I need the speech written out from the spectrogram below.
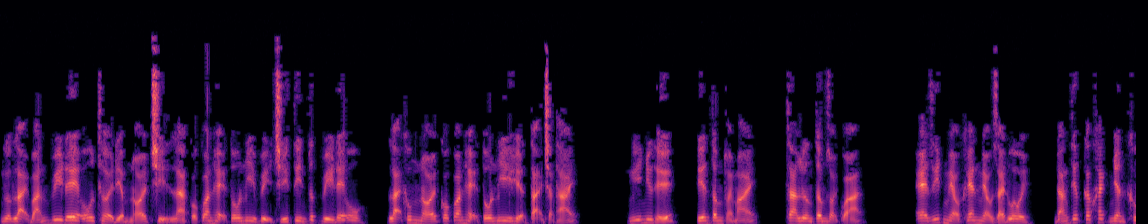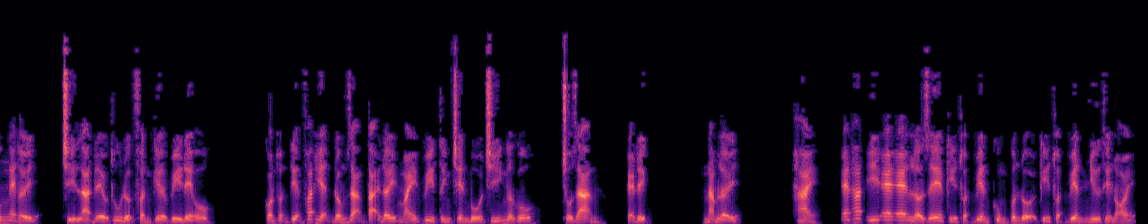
Ngược lại bán video thời điểm nói chỉ là có quan hệ Tony vị trí tin tức video, lại không nói có quan hệ Tony hiện tại trạng thái. Nghĩ như thế, yên tâm thoải mái, ta lương tâm giỏi quá ezit mèo khen mèo dài đuôi đáng tiếc các khách nhân không nghe thấy chỉ là đều thu được phần kia video. Còn thuận tiện phát hiện đồng dạng tại đây máy vi tính trên bố trí ngựa gỗ, chỗ dạn kẻ địch. Nắm lấy. Hai shielg kỹ thuật viên cùng quân đội kỹ thuật viên như thế nói.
